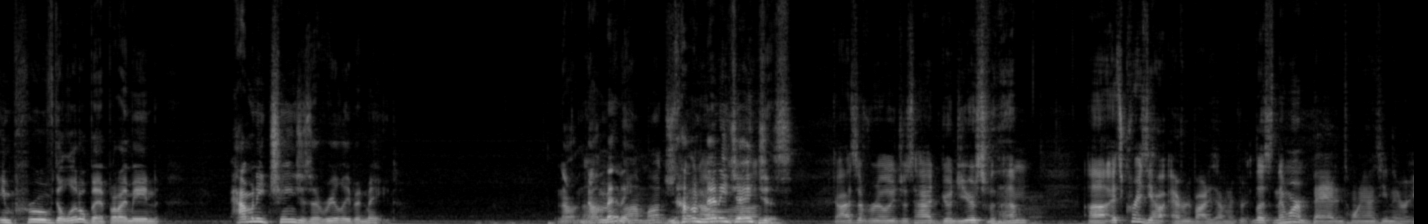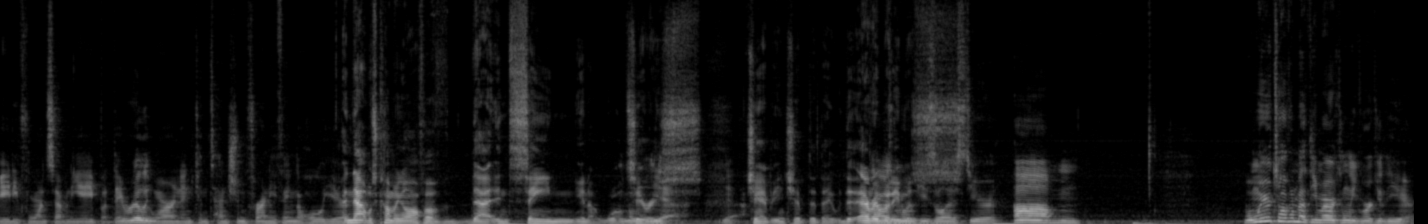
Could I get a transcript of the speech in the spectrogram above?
improved a little bit, but I mean, how many changes have really been made? Not not, Not- many. not much, Not many uh, changes. guys have really just had good years for them. Uh, it's crazy how everybody's having a great. Listen, they weren't bad in 2019. They were 84 and 78, but they really weren't in contention for anything the whole year. and that was coming off of that insane, you know, World Series yeah. championship that they that That everybody was, was. Mookie's last year. Um, when we were talking about the American League Rookie of the Year,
